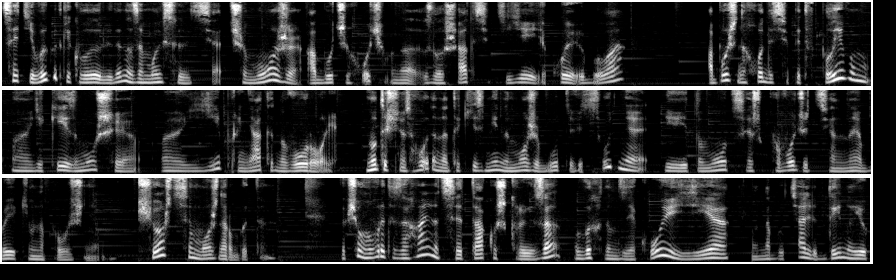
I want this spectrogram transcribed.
Це ті випадки, коли людина замислюється, чи може або чи хоче вона залишатися тією, якою і була, або ж знаходиться під впливом, е, який змушує її прийняти нову роль. Внутрішня згода на такі зміни може бути відсутня, і тому це супроводжується неабияким напруженням. Що ж це можна робити? Якщо говорити загально, це також криза, виходом з якої є набуття людиною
